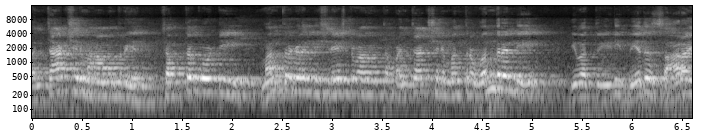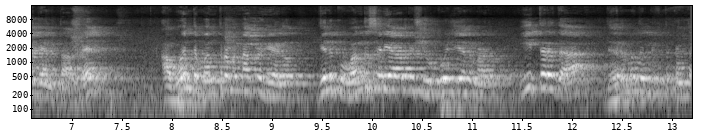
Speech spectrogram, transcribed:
ಪಂಚಾಕ್ಷರಿ ಮಹಾಮಂತ್ರ ಸಪ್ತಕೋಟಿ ಮಂತ್ರಗಳಲ್ಲಿ ಶ್ರೇಷ್ಠವಾದಂಥ ಪಂಚಾಕ್ಷರಿ ಮಂತ್ರ ಒಂದರಲ್ಲಿ ಇವತ್ತು ಇಡೀ ವೇದ ಸಾರ ಇದೆ ಅಂತಾದರೆ, ಆ ಒಂದು ಮಂತ್ರವನ್ನಾದರೂ ಹೇಳು, ದಿನಕ್ಕೆ ಒಂದು ಸರಿಯಾದರೂ ಶಿವಪೂಜೆಯನ್ನು ಮಾಡು. ಈ ಥರದ ಧರ್ಮದಲ್ಲಿರ್ತಕ್ಕಂಥ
